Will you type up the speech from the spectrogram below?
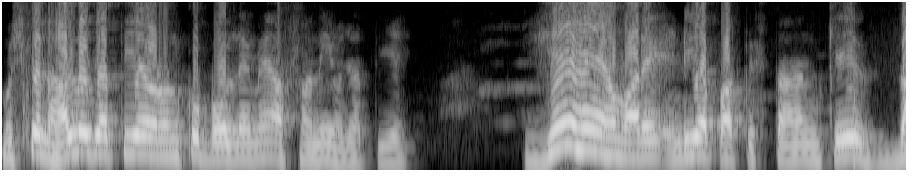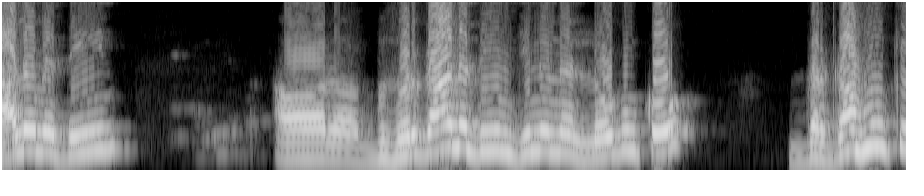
मुश्किल हल हो जाती है और उनको बोलने में आसानी हो जाती है। ये है हमारे इंडिया पाकिस्तान के ालिम दीन और बुजुर्गान दीन जिन्होंने लोगों को दरगाहों के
